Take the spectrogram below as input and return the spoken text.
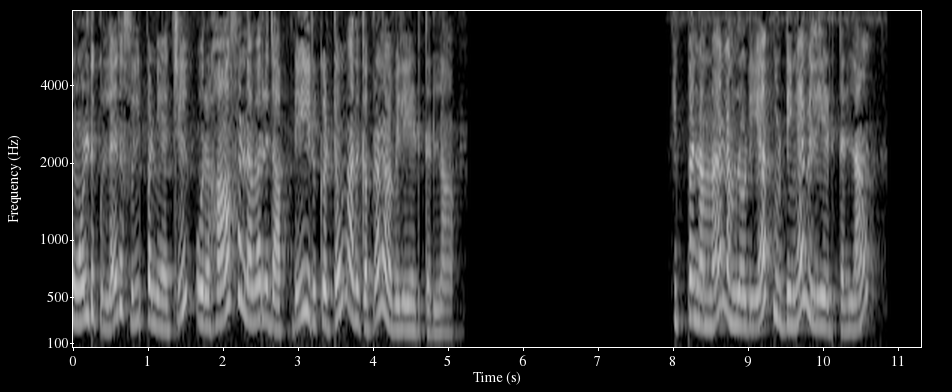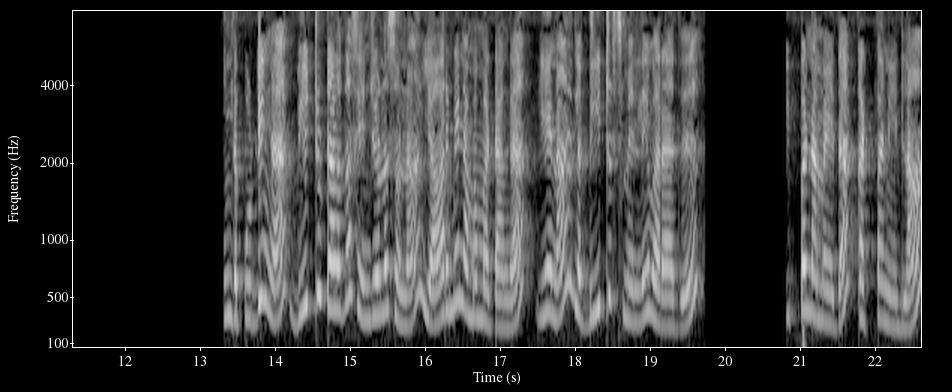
மோல்டுக்குள்ளே இதை ஃபில் பண்ணியாச்சு. ஒரு ஹாஃப் அன் ஹவர் இது அப்படியே இருக்கட்டும். அதுக்கப்புறம் நம்ம வெளியே எடுத்துடலாம். இப்போ நம்ம நம்மளுடைய புட்டிங்கை வெளியே எடுத்துடலாம். இந்த புட்டிங்கை பீட்ரூட்டால் தான் செஞ்சோன்னு சொன்னால் யாருமே நம்ப மாட்டாங்க. ஏன்னா இதில் பீட்ரூட் ஸ்மெல்லே வராது. இப்போ நம்ம இதை கட் பண்ணிடலாம்.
